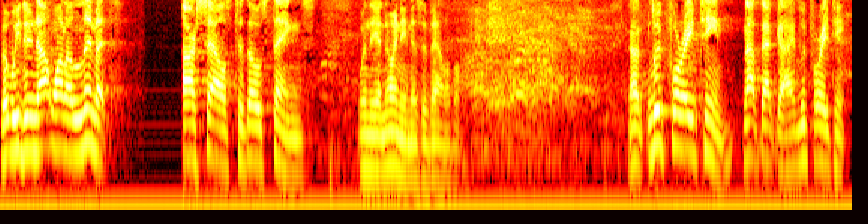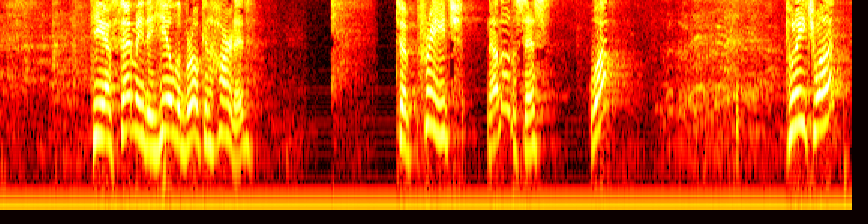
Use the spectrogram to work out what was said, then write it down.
But we do not want to limit ourselves to those things when the anointing is available. Now, Luke 4:18, not that guy, Luke 4:18. He has sent me to heal the brokenhearted, to preach. Now, notice this. What? Preach what?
